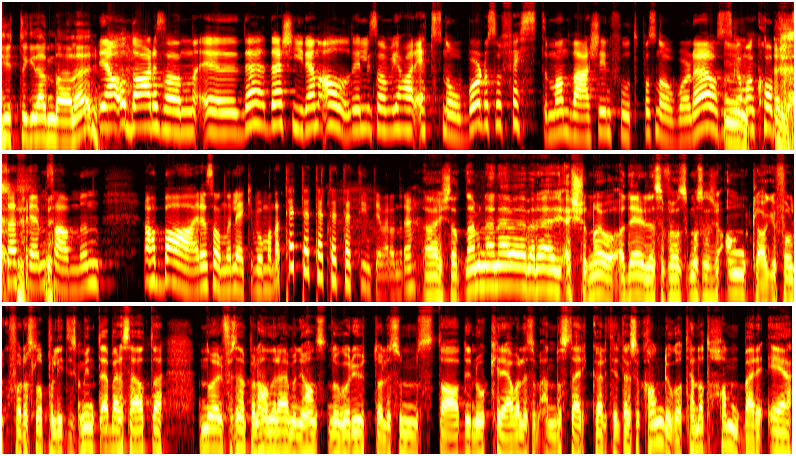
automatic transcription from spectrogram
hyttegrenda, eller? Ja, og da er det sånn eh, Det, det er skirenn. Alle liksom Vi har ett snowboard, og så fester man hver sin fot på snowboardet, og så Mm. skal man komme seg frem sammen. Jeg har bare sånne leker hvor man er tett, tett, tett, tett, inntil hverandre. Ja, ikke sant? Nei, men nei, nei, jeg, jeg, jeg skjønner jo det er liksom, for Man skal ikke anklage folk for å slå politisk mynt. Jeg bare sier at eh, når f.eks. han Raymond Johansen nå går ut og liksom stadig nå krever liksom enda sterkere tiltak, så kan det jo godt hende at han bare er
